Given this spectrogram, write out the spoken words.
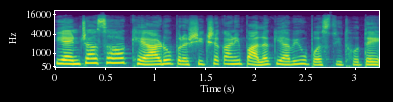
यांच्यासह खेळाडू प्रशिक्षक आणि पालक यावेळी उपस्थित होते.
